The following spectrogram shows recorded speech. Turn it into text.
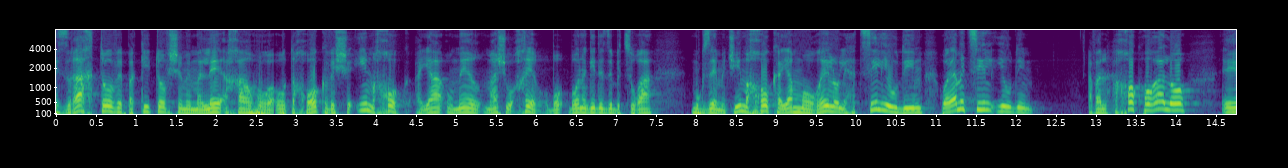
אזרח טוב ופקיד טוב שממלא אחר הוראות החוק, ושאם החוק היה אומר משהו אחר, או בוא, נגיד את זה בצורה מוגזמת, שאם החוק היה מורה לו להציל יהודים, הוא היה מציל יהודים. אבל החוק הורה לו אה,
